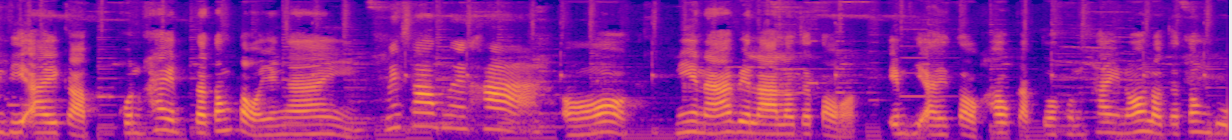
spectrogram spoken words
MDI กับคนไข้จะต้องต่อยังไง ไม่ทราบเลยค่ะ อ๋อ นี่นะ เวลาเราจะต่อ MPI ต่อเข้ากับตัวคนไข้เนาะเราจะต้องดู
